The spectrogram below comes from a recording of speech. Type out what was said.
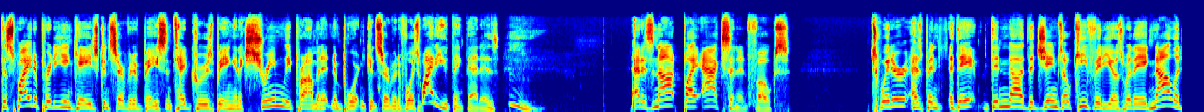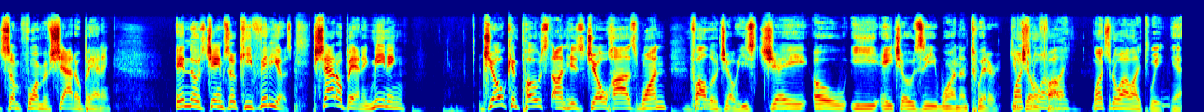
despite a pretty engaged conservative base and Ted Cruz being an extremely prominent and important conservative voice. Why do you think that is? That is not by accident, folks. Twitter has been they didn't uh, the James O'Keefe videos where they acknowledged some form of shadow banning in those James O'Keefe videos. Shadow banning meaning Joe can post on his Joe Haas one. Follow Joe. He's J O E H O Z one on Twitter. Give once Joe a while, follow. I, once in a while I tweet. Yeah.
